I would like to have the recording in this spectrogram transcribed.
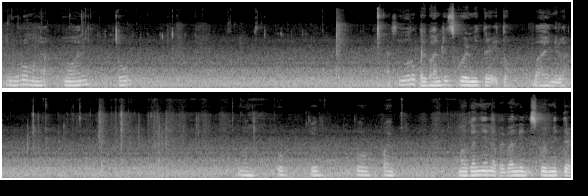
Siguro mga 1, 2, Siguro 500 square meter ito, bahay nila. 1, 2, 3, 4, 5. Mga ganyan na, 500 square meter.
